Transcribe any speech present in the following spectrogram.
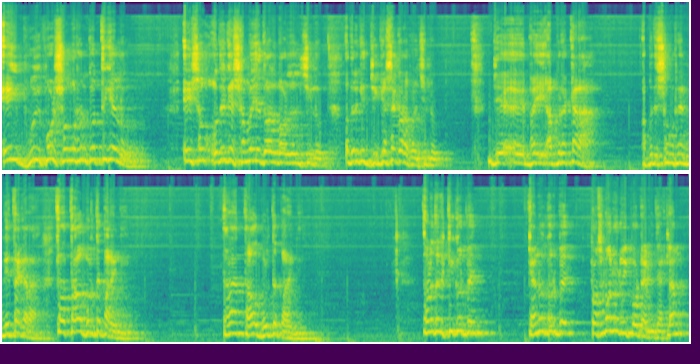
এই ভুইফোর সংগঠন করতে গেল। এই সব ওদেরকে সামনে যে দশ বারো জন ছিল। ওদেরকে জিজ্ঞাসা করা হয়েছিল যে ভাই, আপনারা কারা? আপনাদের সংগঠনের নেতা কারা? তারা তাও বলতে পারেনি। তারা তাও বলতে পারেনি। তাহলে তারা কি করবে? কেন করবে? প্রথম আলোর রিপোর্ট আমি দেখলাম।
